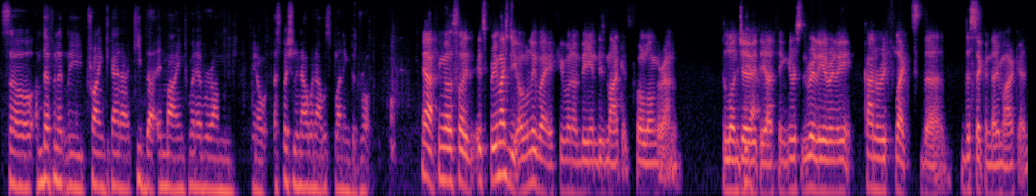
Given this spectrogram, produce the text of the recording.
So I'm definitely trying to kind of keep that in mind whenever I'm, you know, especially now when I was planning the drop. Yeah, I think also it's pretty much the only way if you want to be in this market for a longer run. The longevity, yeah. I think, is really, really kind of reflects the the secondary market.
